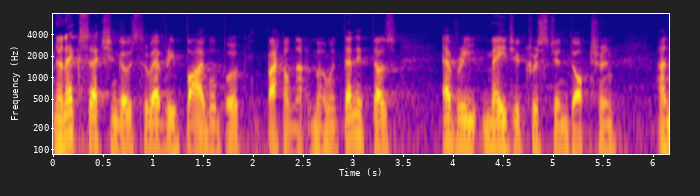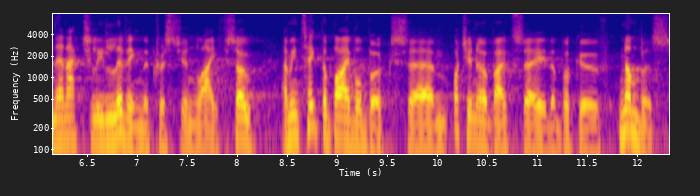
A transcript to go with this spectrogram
The next section goes through every Bible book, back on that in a moment. Then it does every major Christian doctrine, and then actually living the Christian life. So I mean, take the Bible books. Um, what do you know about, say, the book of Numbers?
